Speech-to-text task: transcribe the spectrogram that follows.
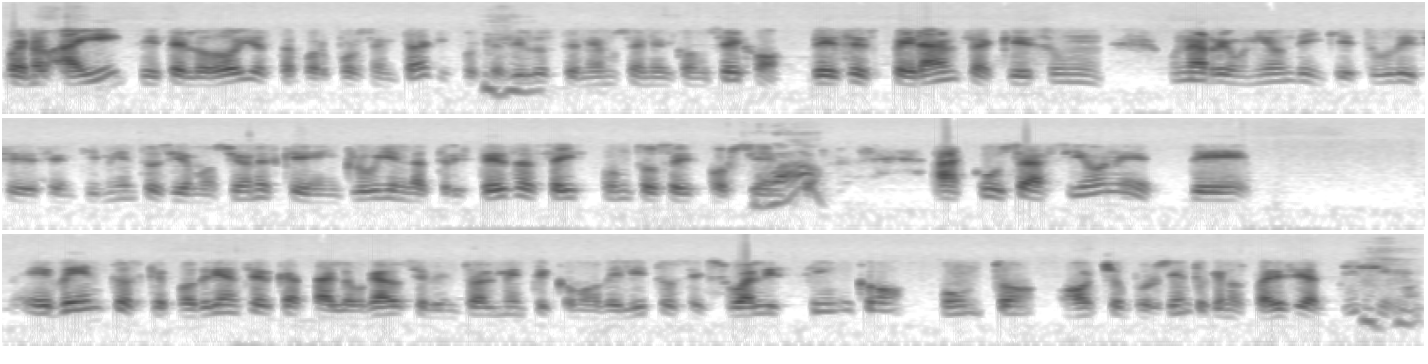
Bueno, ahí te lo doy hasta por porcentaje, porque así los tenemos en el Consejo. Desesperanza, que es un, una reunión de inquietudes y de sentimientos y emociones que incluyen la tristeza, 6.6%. Acusaciones de eventos que podrían ser catalogados eventualmente como delitos sexuales, 5.8%, que nos parece altísimo.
